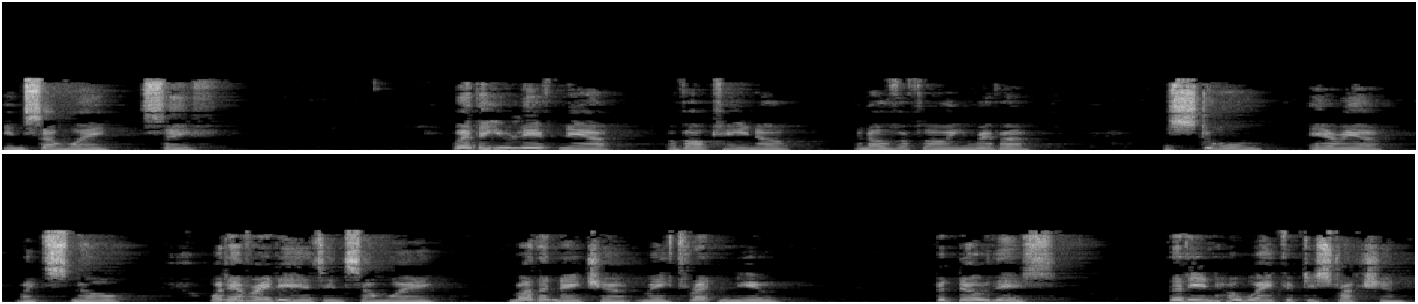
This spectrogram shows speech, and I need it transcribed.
in some way safe. Whether you live near a volcano, an overflowing river, a storm area like snow, whatever it is in some way, Mother Nature may threaten you. But know this, that in her wake of destruction,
